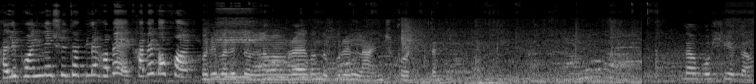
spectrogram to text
খালি ফোন নিয়ে শুয়ে থাকলে হবে? খাবে কখন? পরিবারে চললাম আমরা এখন দুপুরে লাঞ্চ করতে। দাও বসিয়ে দাও।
